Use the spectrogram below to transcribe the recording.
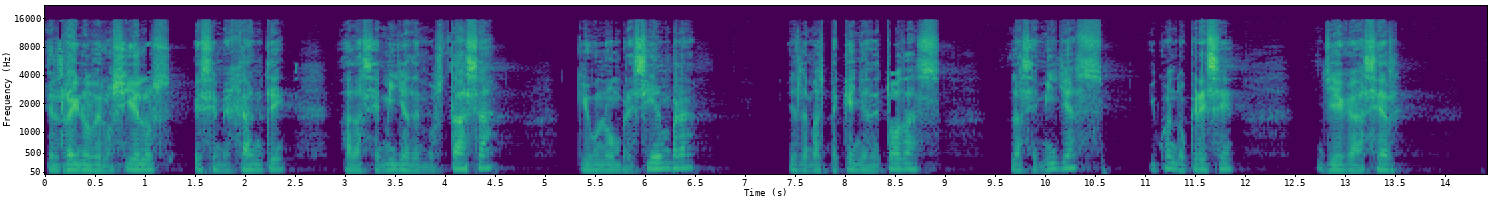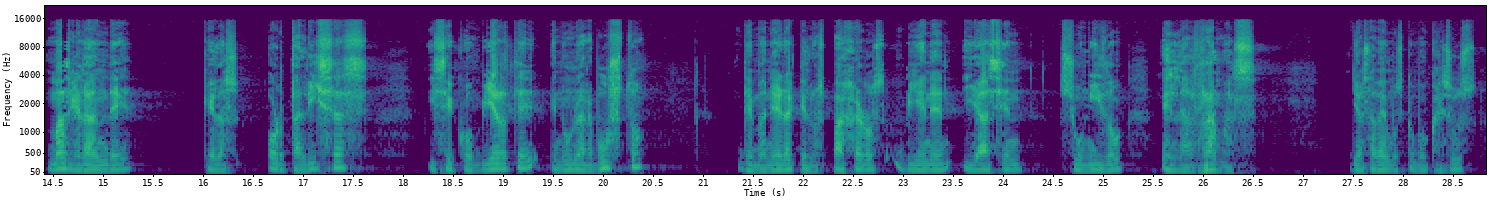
El reino de los cielos es semejante a la semilla de mostaza que un hombre siembra, es la más pequeña de todas las semillas, y cuando crece llega a ser más grande que las hortalizas y se convierte en un arbusto, de manera que los pájaros vienen y hacen su nido en las ramas. Ya sabemos cómo Jesús,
